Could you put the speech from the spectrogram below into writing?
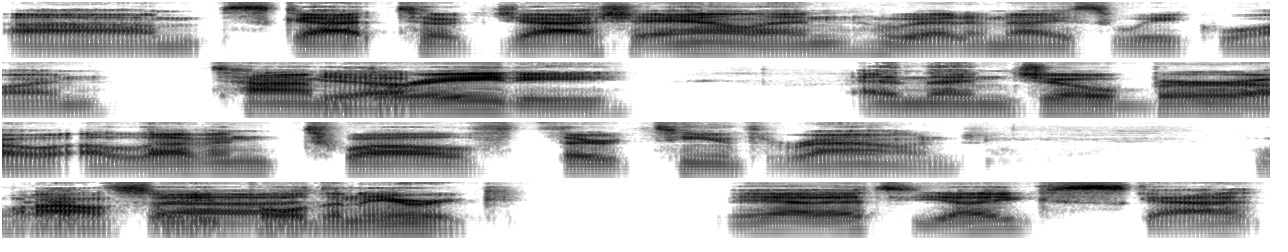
Um, Scott took Josh Allen, who had a nice week one, Tom Yeah. Brady, and then Joe Burrow, 11, 12, 13th round. wow. That's, So he uh, pulled an Eric. Yeah, that's yikes, Scott.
